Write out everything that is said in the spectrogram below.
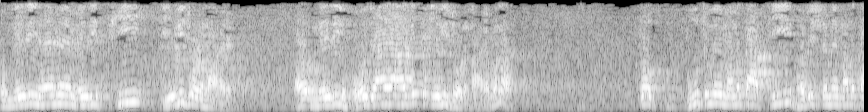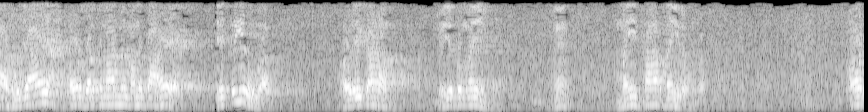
तो मेरी है मैं मेरी थी, ये भी जोड़ना है। और मेरी हो जाए आगे, ये भी जोड़ना है, बोला। तो भूत में ममता थी, भविष्य में ममता हो जाए, और वर्तमान में ममता है। एक तो ये हुआ। और एक अहम तो ये तो मैं ही। मैं था मैं ही रहूँगा। और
